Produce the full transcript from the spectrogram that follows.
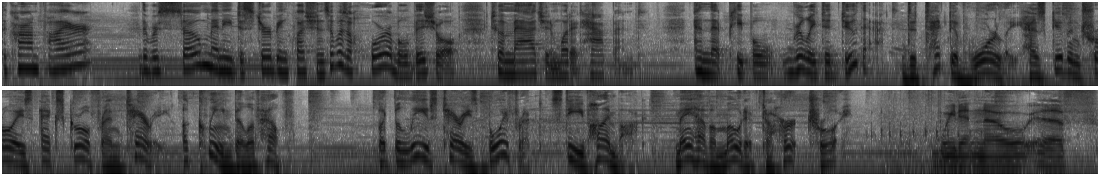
the car on fire? There were so many disturbing questions. It was a horrible visual to imagine what had happened and that people really did do that. Detective Worley has given Troy's ex girlfriend Terry a clean bill of health but believes Terry's boyfriend, Steve Heimbach, may have a motive to hurt Troy. We didn't know if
